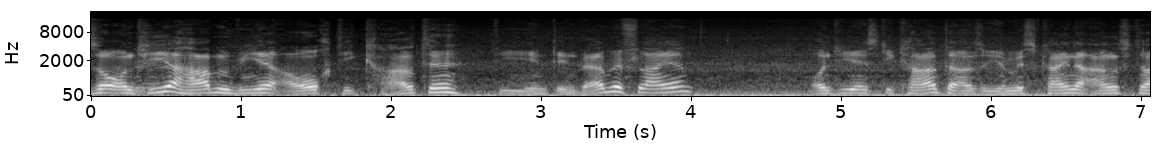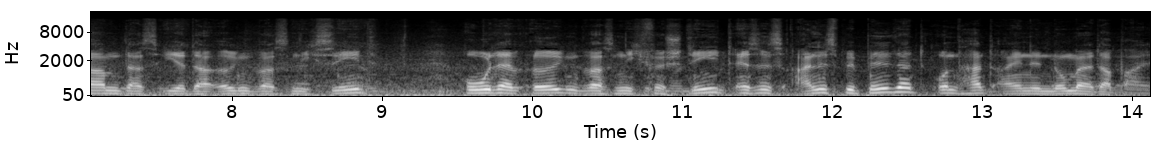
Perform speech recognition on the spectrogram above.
So, und hier haben wir auch die Karte, die, den Werbeflyer. Und hier ist die Karte, also ihr müsst keine Angst haben, dass ihr da irgendwas nicht seht oder irgendwas nicht versteht. Es ist alles bebildert und hat eine Nummer dabei.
